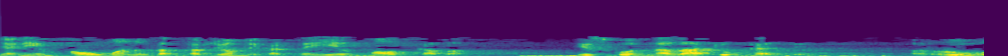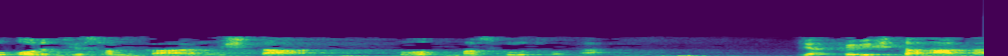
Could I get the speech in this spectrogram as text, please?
یعنی عموماً کا ترجمہ میں کرتے ہیں، یہ موت کا وقت۔ اس کو نزا کیوں کہتے ہیں؟ روح اور جسم کا رشتہ بہت مضبوط ہوتا ہے۔ جب فرشتہ آتا،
